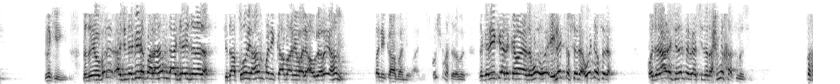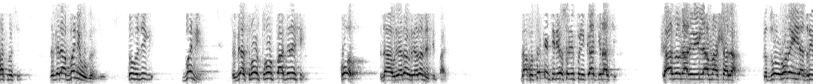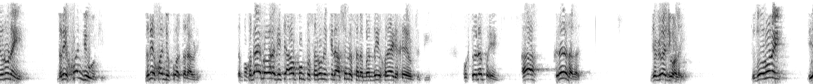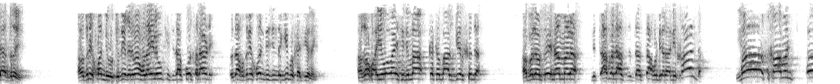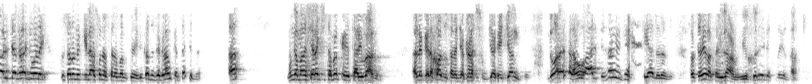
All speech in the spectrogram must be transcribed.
نه کیږي د یو بل اجنبي لپاره هم دا جایز نه ده چې دا ترور هم په نکاح باندې والي او وريري هم په نکاح باندې والي خوش مسله بس ځکه یې کې لکه وایي دا و الک سره وجه سره وجلاله چې دلته بیا چې رحمي ختم شي څه ختم شي ځکه دا بني وګرځي څه وګرځي بني ته بیا ترور ترور پاتې نشي خور دا ورېره ورېره نشي پاتې دا خو څه کوي چې یو سړی په نکاح کې راشي شازو ناري الا ماشاءالله که دوه ورونه یا درې ورونه درې خوندې وکي درې خوندې کور ته راوړي ته په خدای باور کې چې هغه کوم په سرونو کې لاسونه سره بندي خدای دې خیر ورته پی پښتو نه پوهېږي ها کړه نه غواړي جګړه جوړي ضروري یا درې او درې خوندې وکړي دې غریبان خدای له وکړي چې دا کور سره راوړي دا خدای خوندې ژوندۍ به خطر نه هغه یو وایي چې ما کته باز ډیر خده ابل ورته نه مړه کتاب لاس درته ډیرانی خان ده ما خامن ټول جګړه جوړي سرونه کې لاسونه سره بند کړی دي کله جګړه هم کړته چې ده ها موږ مانشره کې سبق کې طالبانو الکه د خود سره جګړه شو جګړه جنگ دوه سره هو حال چې زه یا ده نو سړي ورته ویلاړو یې خلې د خپل ځان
